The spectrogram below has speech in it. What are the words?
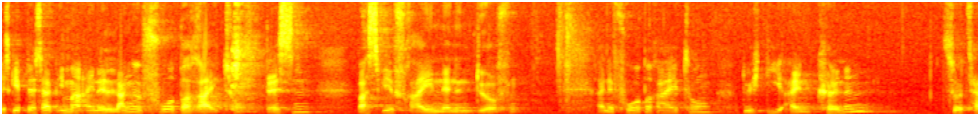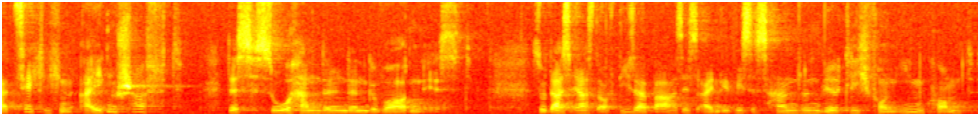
Es gibt deshalb immer eine lange Vorbereitung dessen, was wir frei nennen dürfen. Eine Vorbereitung, durch die ein Können zur tatsächlichen Eigenschaft des so Handelnden geworden ist, sodass erst auf dieser Basis ein gewisses Handeln wirklich von ihm kommt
